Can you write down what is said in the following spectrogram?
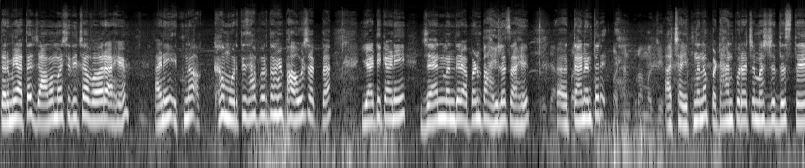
तर मी आता जामा मशिदीच्या वर आहे आणि इथनं अख्खं मूर्तिजापूर तुम्ही पाहू शकता. या ठिकाणी जैन मंदिर आपण पाहिलंच आहे. त्यानंतर पठाणपुरा मस्जिद. अच्छा इथनं ना पठाणपुराची मस्जिद दिसते.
